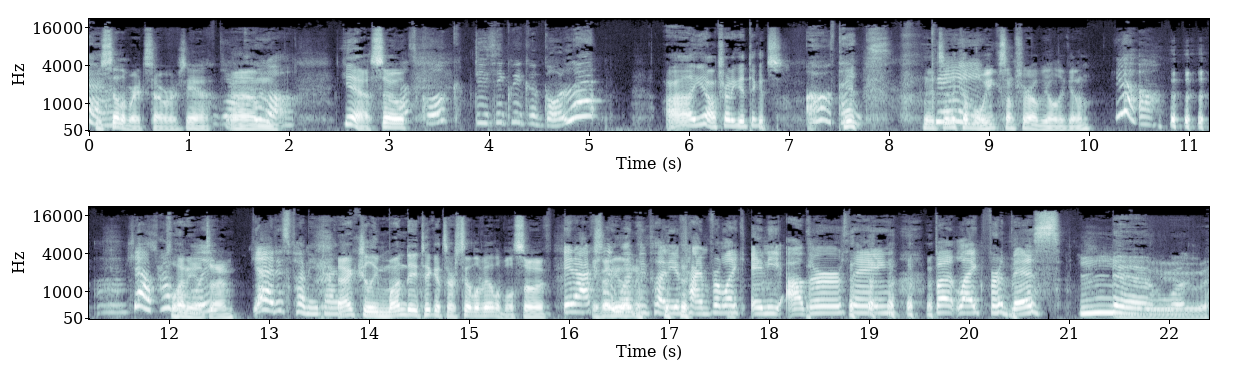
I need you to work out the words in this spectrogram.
Yeah. you celebrate Star Wars. Yeah, um, cool. yeah. So, That's cool. Do you think we could go to that? uh, yeah, I'll try to get tickets. Oh, thanks. It's in a couple weeks. I'm sure I'll be able to get them. Yeah, probably. Plenty of time. Yeah, it is plenty of time. Actually, Monday tickets are still available. So if It actually anyone- would be plenty of time for like any other thing, but like for this, no.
